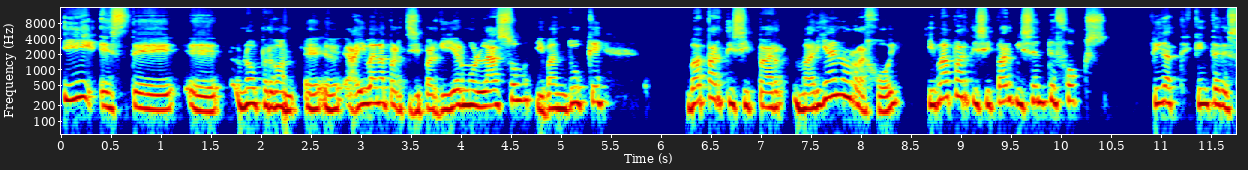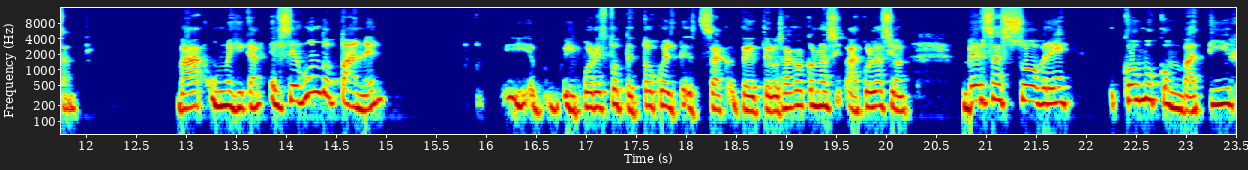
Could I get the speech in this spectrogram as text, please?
Y este, eh, no, perdón, eh, eh, ahí van a participar Guillermo Lazo, Iván Duque, va a participar Mariano Rajoy, y va a participar Vicente Fox. Fíjate, qué interesante. Va un mexicano. El segundo panel, y, por esto te toco el, te, te lo saco a colación, versa sobre cómo combatir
